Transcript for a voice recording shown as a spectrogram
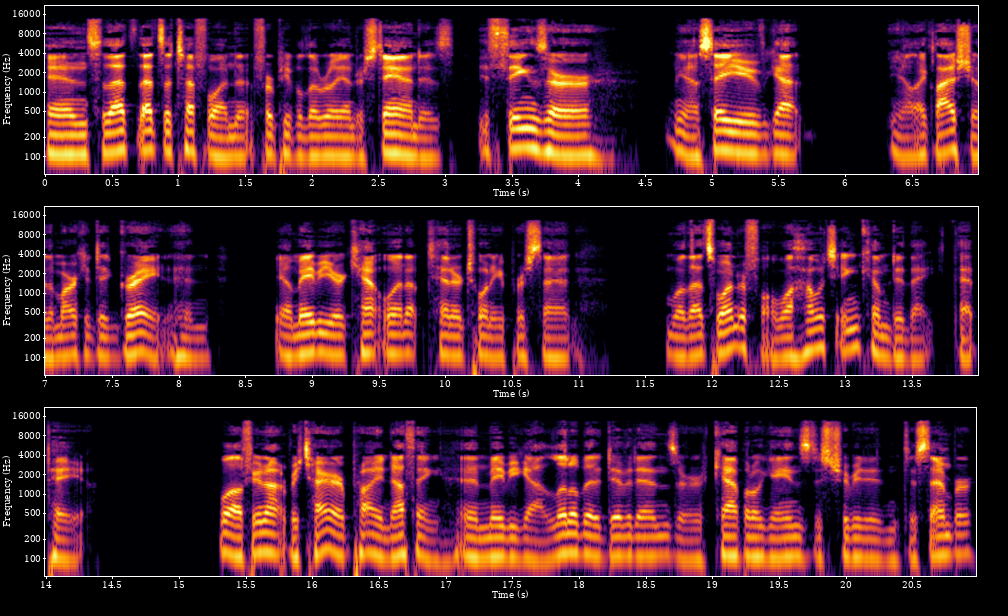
And so that's that's a tough one for people to really understand is if things are, you know, say you've got, you know, like last year the market did great and you know, maybe your account went up 10 or 20%. Well, that's wonderful. Well, how much income did that that pay you? Well, if you're not retired, probably nothing and maybe you got a little bit of dividends or capital gains distributed in December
